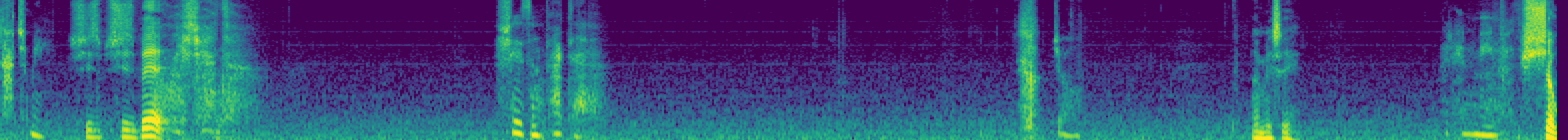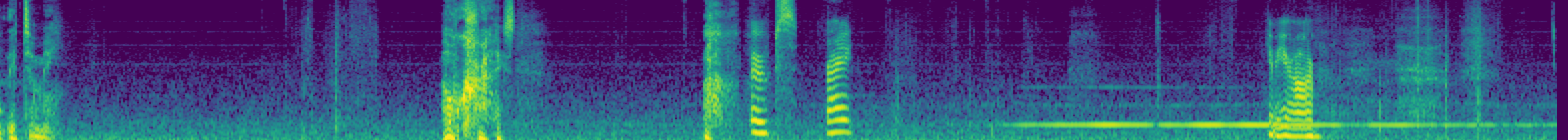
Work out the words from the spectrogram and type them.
Don't touch me. She's she's bit. Holy shit. She's infected. Joel, Let me see. I didn't mean for this. Show it to me. Oh, Christ. Oops, right? Give me your arm.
